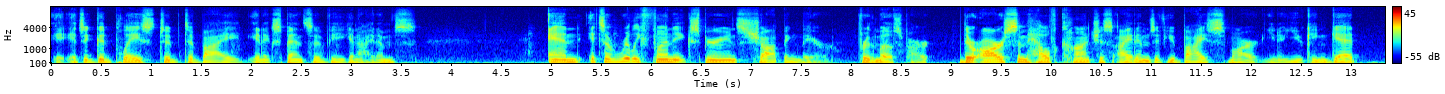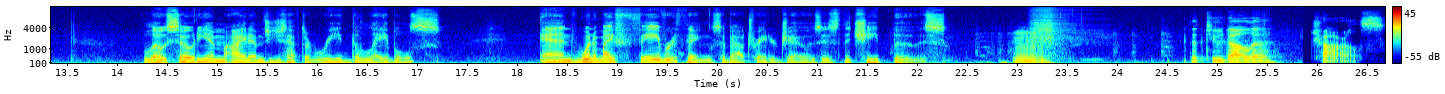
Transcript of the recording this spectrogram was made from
It's a good place to to buy inexpensive vegan items. And it's a really fun experience shopping there for the most part. There are some health conscious items if you buy smart. You know, you can get low sodium items. You just have to read the labels. And one of my favorite things about Trader Joe's is the cheap booze. The two dollar Charles.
